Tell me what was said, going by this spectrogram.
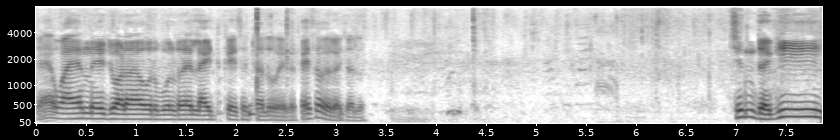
काय वायर नाही जोडावर बोल रहा है लाइट कैसा चालू होएगा? कैसा होएगा चालू? जिंदगी।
